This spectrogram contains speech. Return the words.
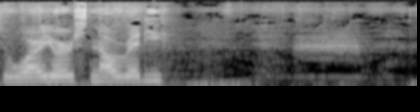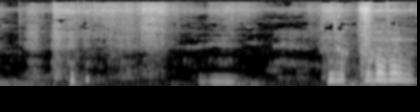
The warriors now ready. Look. Look.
